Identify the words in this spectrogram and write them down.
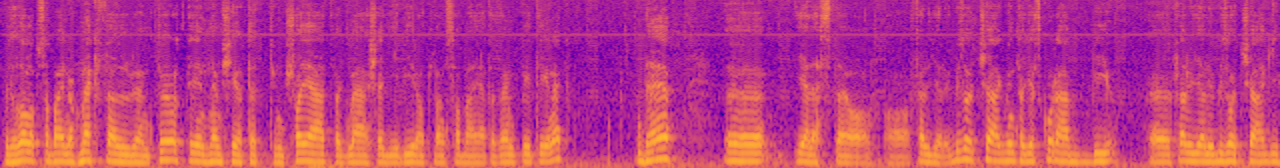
hogy az alapszabálynak megfelelően történt, nem sértettünk saját vagy más egyéb íratlan szabályát az MPT-nek, de jelezte a, a felügyelőbizottság, mint hogy ez korábbi felügyelőbizottsági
